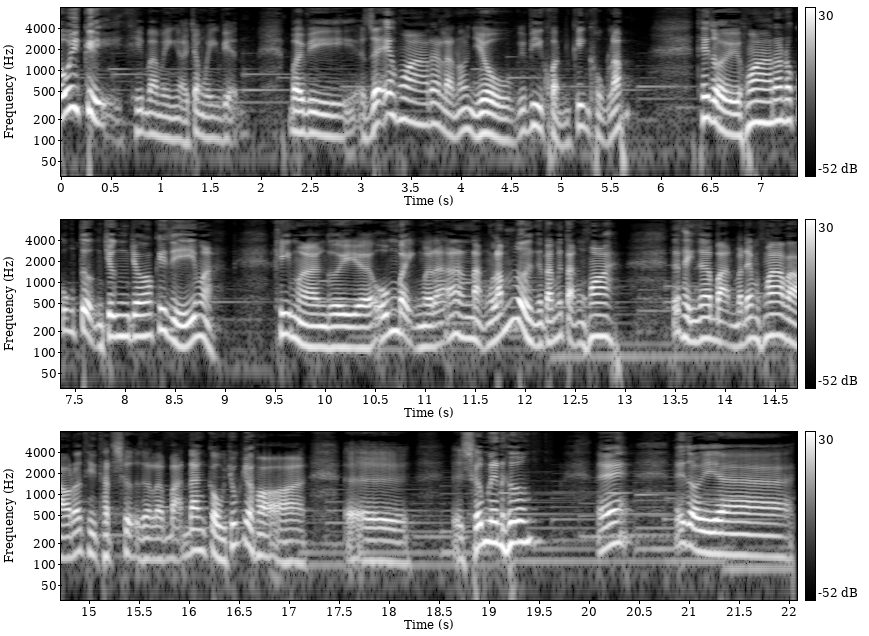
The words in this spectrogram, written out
tối kỵ khi mà mình ở trong bệnh viện. Bởi vì dễ hoa ra là nó nhiều cái vi khuẩn kinh khủng lắm. Thế rồi hoa đó nó cũng tượng trưng cho cái gì mà? Khi mà người ờ, ốm bệnh mà đã nặng lắm rồi người ta mới tặng hoa. Thế thành ra bạn mà đem hoa vào đó thì thật sự rằng là bạn đang cầu chúc cho họ uh, sớm lên hương. Thế thế rồi uh,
